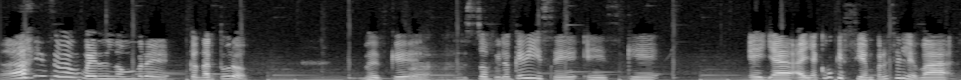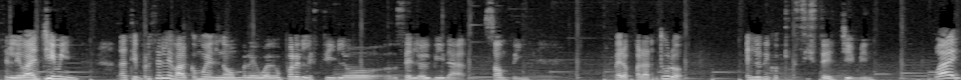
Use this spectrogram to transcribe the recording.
Ay, se me fue el nombre. Con Arturo. Es que... Ah. Sophie lo que dice es que ella, a ella como que siempre se le va, se le va Jimin. O sea, siempre se le va como el nombre o algo por el estilo, se le olvida something. Pero para Arturo, el único que existe es Jimin. Why?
